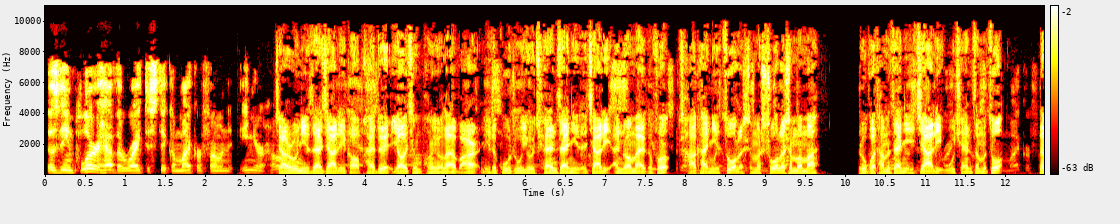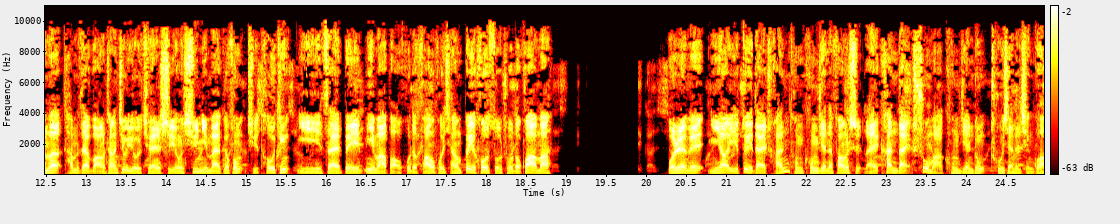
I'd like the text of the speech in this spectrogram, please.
does the employer have the right to stick a microphone in your home? 假如你在家里搞派对，邀请朋友来玩，你的雇主有权在你的家里安装麦克风，查看你做了什么、说了什么吗？如果他们在你家里无权这么做，那么他们在网上就有权使用虚拟麦克风去偷听你在被密码保护的防火墙背后所说的话吗？我认为你要以对待传统空间的方式来看待数码空间中出现的情况。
